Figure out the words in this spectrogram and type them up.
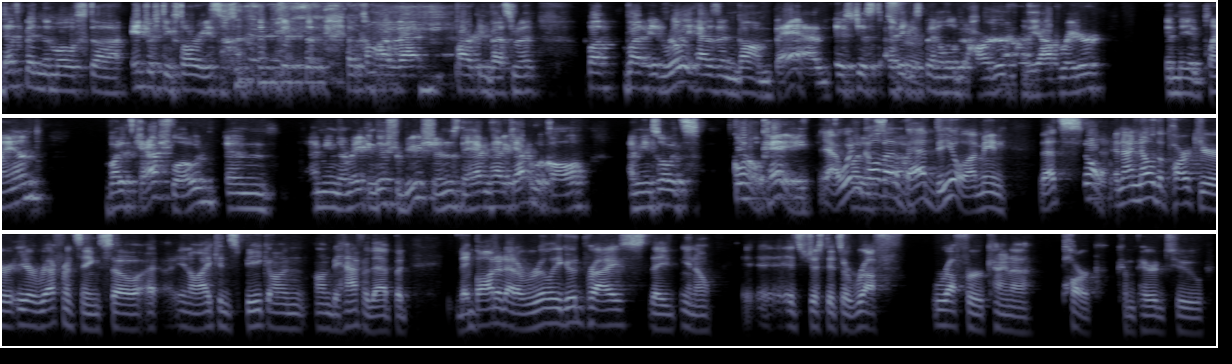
that's been the most uh, interesting stories have come out of that park investment. But but it really hasn't gone bad. It's just I think it's been a little bit harder for the operator than they had planned. But it's cash flowed, and I mean they're making distributions. They haven't had a capital call. I mean, so it's going okay. Yeah, I wouldn't call that uh, a bad deal. I mean, that's no. and I know the park you're you're referencing, so I, you know I can speak on on behalf of that. But they bought it at a really good price. They, you know, it's just it's a rough, rougher kind of park compared to,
